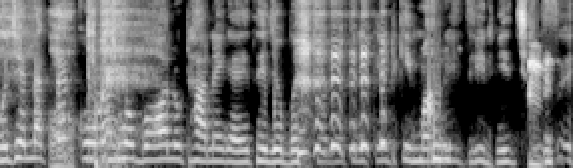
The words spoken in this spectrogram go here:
मुझे लगता है Oh, कोच वो बॉल उठाने गए थे जो बच्चों ने क्रिकेट की मारी थी नीचे से।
